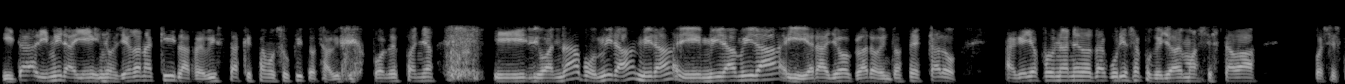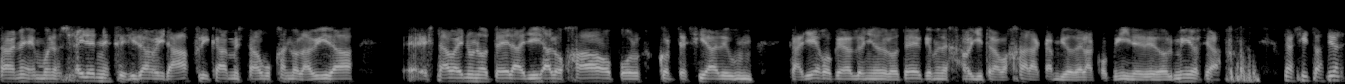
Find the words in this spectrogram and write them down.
y tal. Y mira, y nos llegan aquí las revistas que estamos suscritos a Bici por de España. Y digo, anda, pues mira, mira, y mira, mira, y era yo, claro. Entonces, claro, aquello fue una anécdota curiosa porque yo además estaba pues estaba en Buenos Aires, necesitaba ir a África, me estaba buscando la vida, eh, estaba en un hotel allí alojado por cortesía de un gallego que era el dueño del hotel, que me dejaba allí trabajar a cambio de la comida y de dormir, o sea, una situación,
